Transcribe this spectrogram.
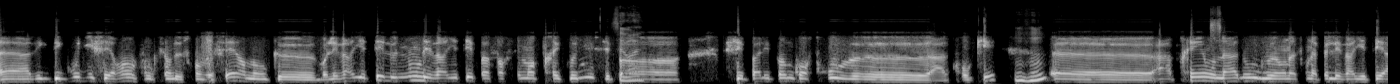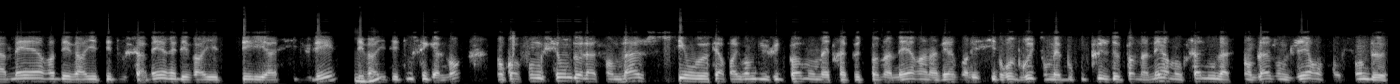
euh, avec des goûts différents en fonction de ce qu'on veut faire. Donc euh, bon, les variétés, le nom des variétés est pas forcément très connu. C'est C'est pas, c'est pas les pommes qu'on retrouve euh, à croquer. Mhm. Euh, après, on a donc on a ce qu'on appelle les variétés amères, des variétés douces amères et des variétés acidulées, des Mhm. variétés douces également. Donc en fonction de l'assemblage, si on veut faire par exemple du jus de pomme, on met très peu de pommes amères. À l'inverse, dans les cidres bruts, on met beaucoup plus de pommes amères. Donc ça, nous l'assemblage, on le gère en fonction de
